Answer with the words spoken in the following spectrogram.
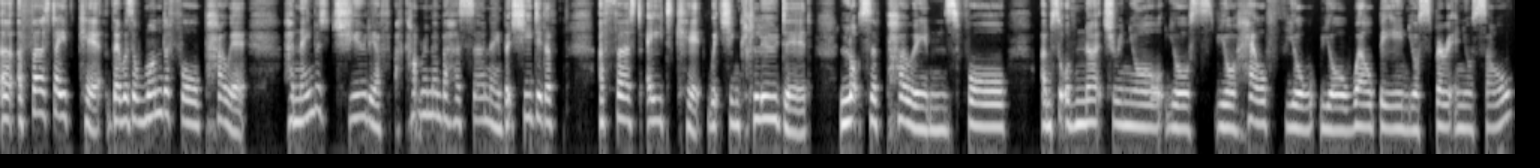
a, a first aid kit. There was a wonderful poet. Her name was Julia. I can't remember her surname, but she did a a first aid kit which included lots of poems for um, sort of nurturing your your your health, your your well being, your spirit, and your soul.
